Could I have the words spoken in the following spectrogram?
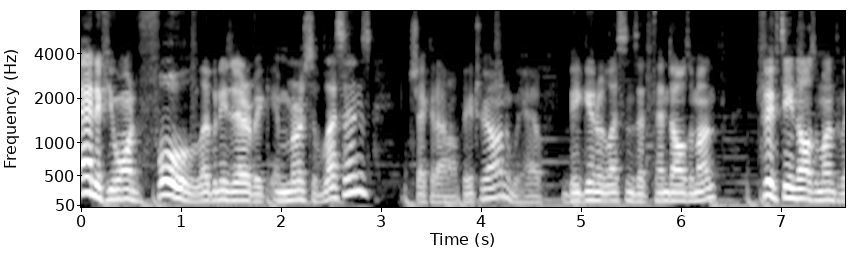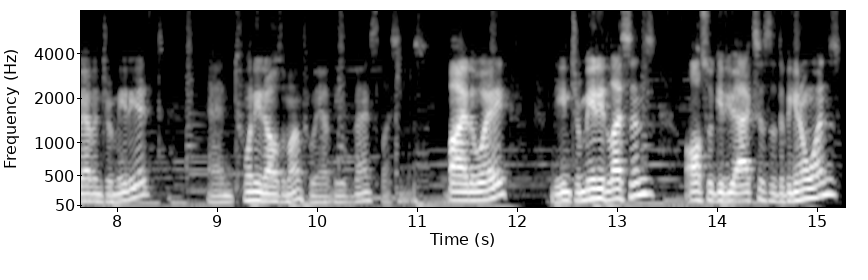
And if you want full Lebanese Arabic immersive lessons, check it out on Patreon. We have beginner lessons at $10 a month, $15 a month we have intermediate, and $20 a month we have the advanced lessons. By the way, the intermediate lessons also give you access to the beginner ones.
